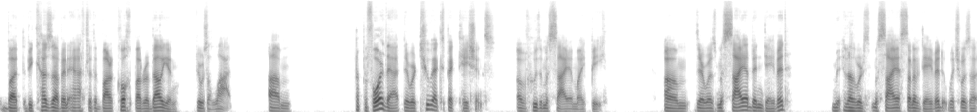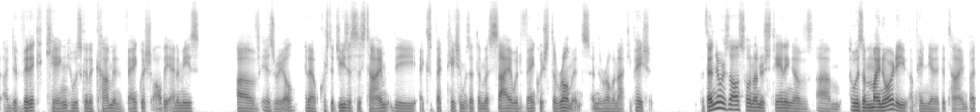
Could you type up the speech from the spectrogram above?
but because of and after the Bar Kokhba rebellion, there was a lot. Um, but before that, there were two expectations of who the Messiah might be. Um, there was Messiah ben David, in other words, Messiah, son of David, which was a, a Davidic king who was going to come and vanquish all the enemies of Israel. And of course, at Jesus' time, the expectation was that the Messiah would vanquish the Romans and the Roman occupation. But then there was also an understanding of, um, it was a minority opinion at the time, but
